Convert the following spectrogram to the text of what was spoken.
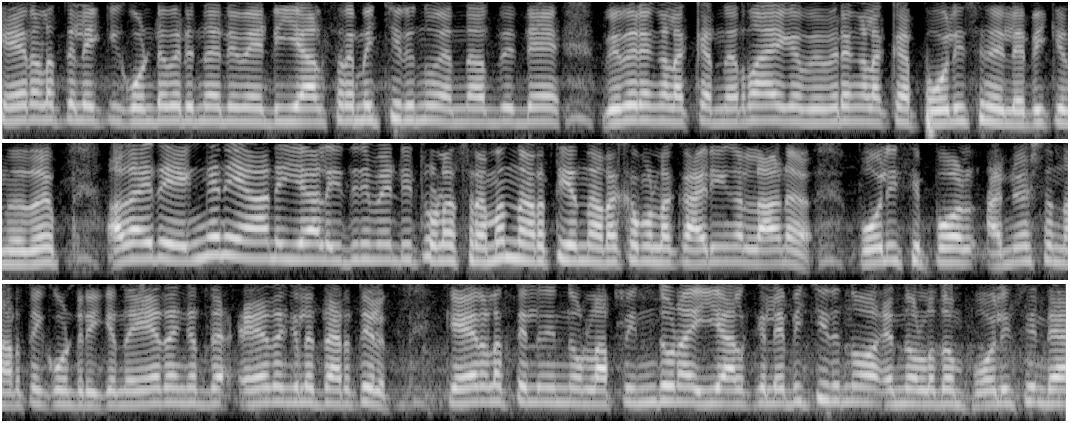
കേരളത്തിലേക്ക് കൊണ്ടുവരുന്നതിന് വേണ്ടി ഇയാൾ ശ്രമിച്ചിരുന്നു എന്നതിന്റെ വിവരങ്ങളൊക്കെ നിർണായക വിവരങ്ങളൊക്കെ പോലീസിന് ലഭിക്കുന്നത്. അതായത് എങ്ങനെയാണ് ഇയാൾ ഇതിനു വേണ്ടിയിട്ടുള്ള ശ്രമം നടത്തിയെന്നടക്കമുള്ള കാര്യങ്ങളിലാണ് പോലീസ് ഇപ്പോൾ അന്വേഷണം നടത്തിക്കൊണ്ടിരിക്കുന്നത്. ഏതെങ്കിലും ഏതെങ്കിലും തരത്തിൽ കേരളത്തിൽ നിന്നുള്ള പിന്തുണ ഇയാൾക്ക് ലഭിച്ചിരുന്നോ എന്നുള്ളതും പോലീസിന്റെ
